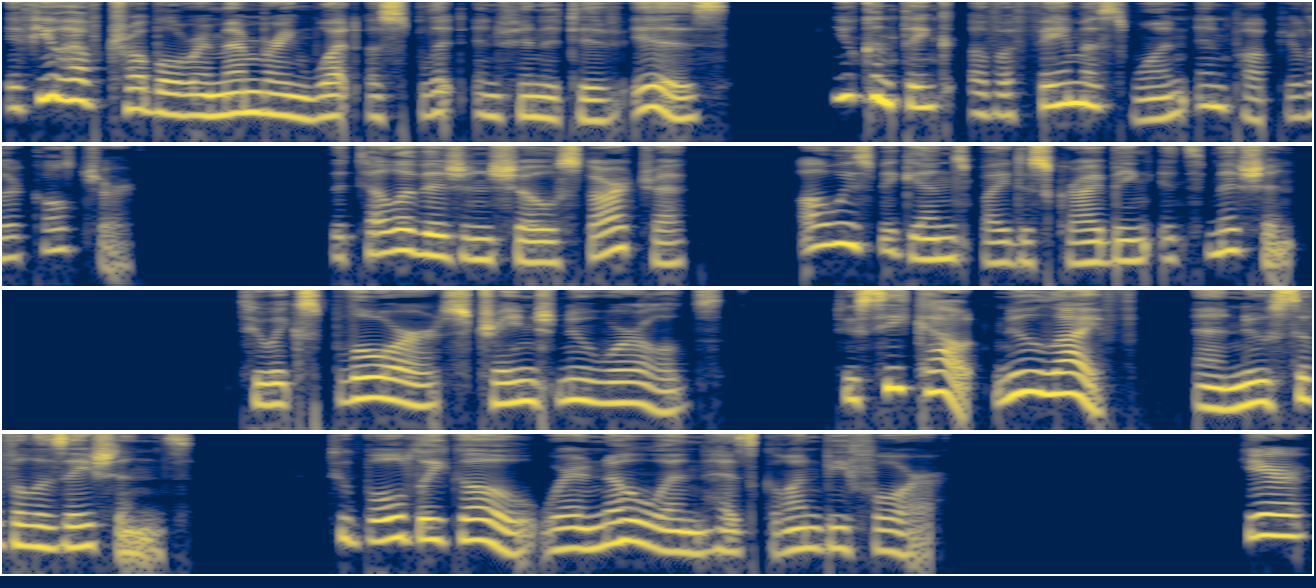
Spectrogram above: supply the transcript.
If you have trouble remembering what a split infinitive is, you can think of a famous one in popular culture. The television show Star Trek always begins by describing its mission to explore strange new worlds, to seek out new life and new civilizations, to boldly go where no one has gone before. Here,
